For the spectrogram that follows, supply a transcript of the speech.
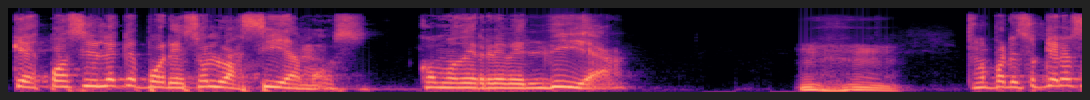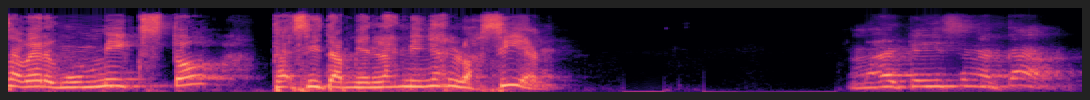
que es posible que por eso lo hacíamos, como de rebeldía. No, Por eso quiero saber, en un mixto, si también las niñas lo hacían. Vamos a ver qué dicen acá.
